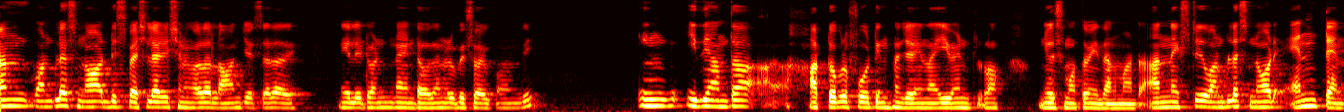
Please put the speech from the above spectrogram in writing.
and one plus Nord the special edition కూడా లాంచ్ చేస్తారు. అది nearly twenty nine thousand rupees వరకు ఉంది. ఇం ఇది అంతా అక్టోబర్ ఫోర్టీన్త్న జరిగిన ఈవెంట్లో న్యూస్ మొత్తం ఇదనమాట and next one plus Nord N ten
